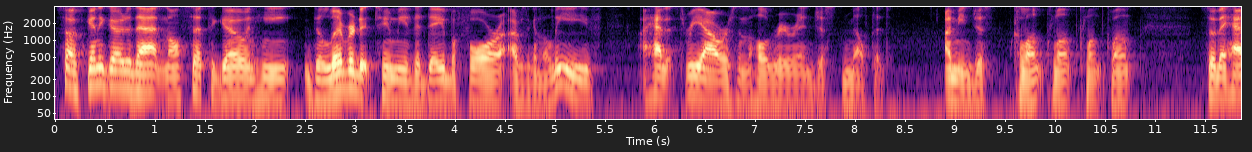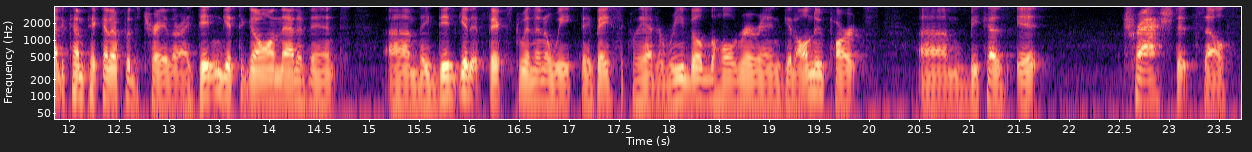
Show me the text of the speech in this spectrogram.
so I was going to go to that and all set to go. And he delivered it to me the day before I was going to leave. I had it three hours, and the whole rear end just melted. I mean, just clump, clump, clump, clump so they had to come pick it up with the trailer. I didn't get to go on that event. Um, they did get it fixed within a week. They basically had to rebuild the whole rear end, get all new parts um, because it trashed itself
